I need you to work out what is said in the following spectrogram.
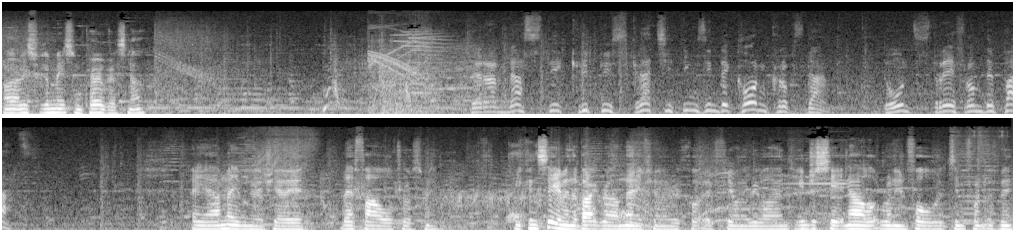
Well, at least we can make some progress now. There are nasty, creepy, scratchy things in the corn crops, Dan. Don't stray from the path. Oh, uh, yeah, I'm not even going to show you. They're foul, trust me. You can see them in the background then if you want to record, if you want to rewind. You can just see it now, look, running forwards in front of me.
